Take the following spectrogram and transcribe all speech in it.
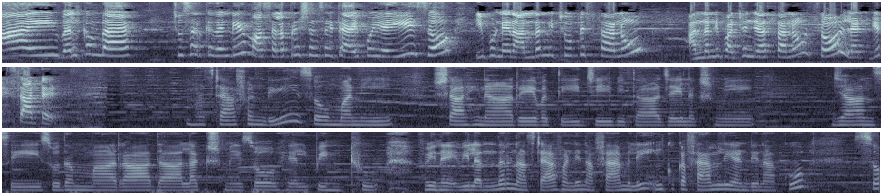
హాయ్ వెల్కమ్ బ్యాక్ చూసారు కదండి మా సెలబ్రేషన్స్ అయితే అయిపోయాయి. సో ఇప్పుడు నేను అందరినీ చూపిస్తాను. అందరినీ పరిచయం చేస్తాను. సో లెట్ గెట్ స్టార్టెడ్ మా స్టాఫ్ అండి. సో మనీ షాహినా రేవతి జీవిత జయలక్ష్మి ఝాన్సీ సుధమ్మ రాధ లక్ష్మి సోహెల్ పింటు వినయ్ వీళ్ళందరూ నా స్టాఫ్ అండి నా ఫ్యామిలీ ఇంకొక ఫ్యామిలీ అండి నాకు. సో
